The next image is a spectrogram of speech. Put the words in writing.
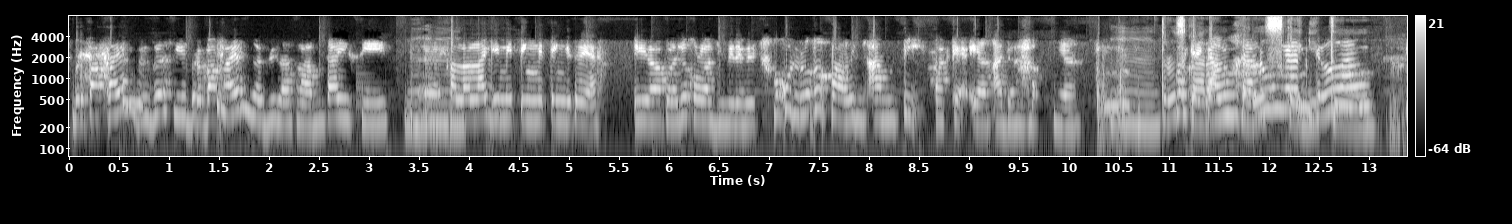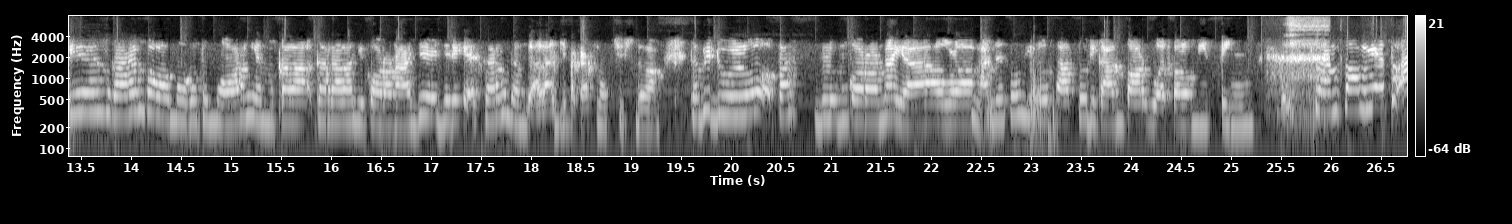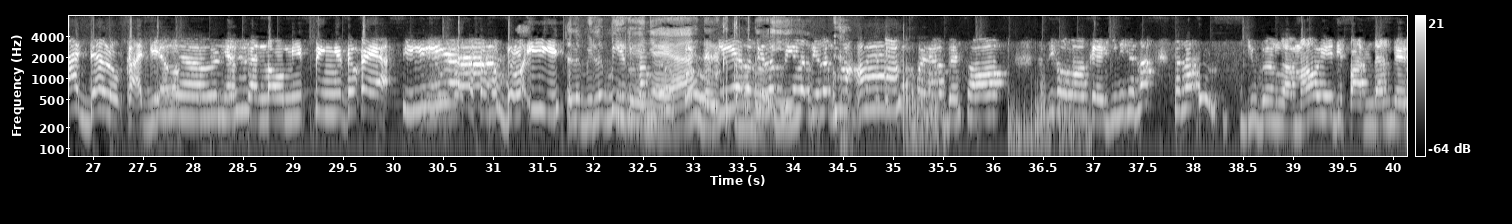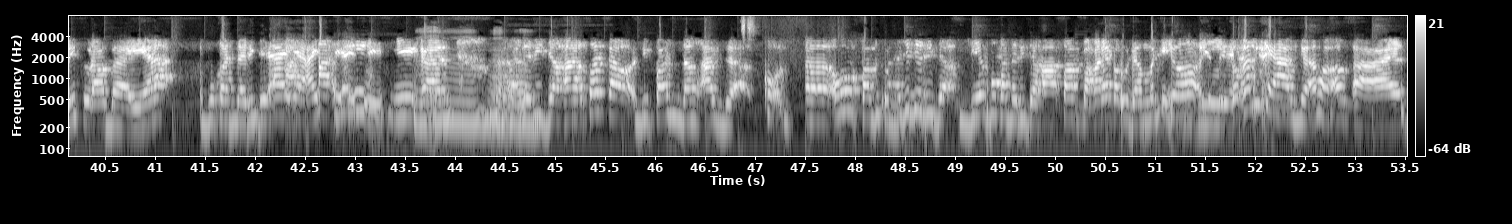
Berpakaian juga sih berpakaian nggak bisa santai sih. Kalau lagi meeting meeting gitu ya iya apalagi kalau lagi meeting aku dulu tuh paling anti pakai yang ada haknya. Hmm, terus Pakai sekarang harus kayak gitu. gelang. iya sekarang kalau mau ketemu orang yang kalau karena lagi corona aja ya, jadi kayak sekarang udah nggak lagi pakai flat shoes doang. Tapi dulu pas belum corona ya Allah ada tuh heels satu di kantor buat kalau meeting. Samsungnya tuh ada loh kak. Dia Iya, waktu mau meeting itu kayak iya. ketemu doi. Lebih-lebih kayaknya ya dari iya ketemu lebih doi. lebih lebih lebih apa ya besok. Nanti kalau kayak gini karena karena aku juga nggak mau ya dipandang dari Surabaya bukan dari Iya, iya, I Jakarta see, I nih, iya kan? Hmm. bukan dari Jakarta kalau dipandang agak kok eh, oh pantas aja dari Ja- dia bukan dari Jakarta makanya Udah gini, gitu ya. itu kan kayak agak oh, kan.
